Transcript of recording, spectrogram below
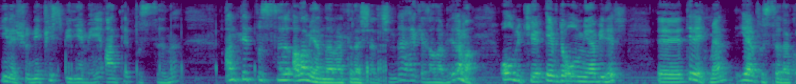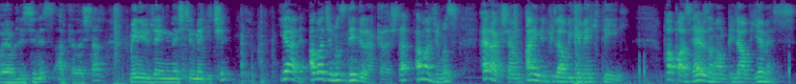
Yine şu nefis bir yemeği Antep fıstığını Antep fıstığı alamayanlar arkadaşlar için de herkes alabilir ama oldu ki evde olmayabilir. E, direktmen yer fıstığı da koyabilirsiniz arkadaşlar. Menüyü zenginleştirmek için. Yani amacımız nedir arkadaşlar? Amacımız her akşam aynı pilavı yemek değil. Papaz her zaman pilav yemez.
